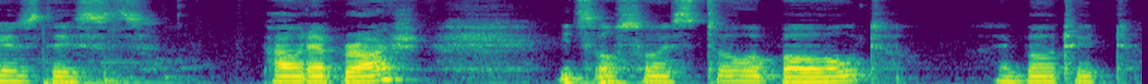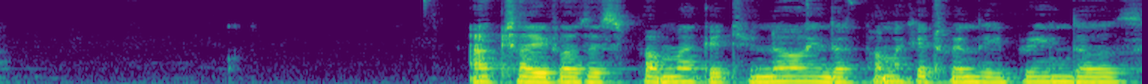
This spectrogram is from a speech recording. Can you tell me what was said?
use this powder brush. It's also a store bought I bought it. Actually it was a supermarket you know in the supermarket when they bring those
